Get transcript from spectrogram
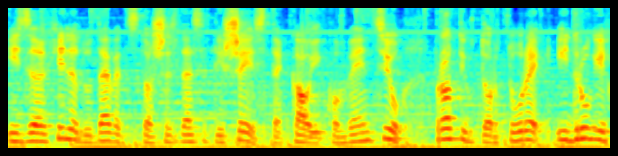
iz 1966. kao i konvenciju protiv torture i drugih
